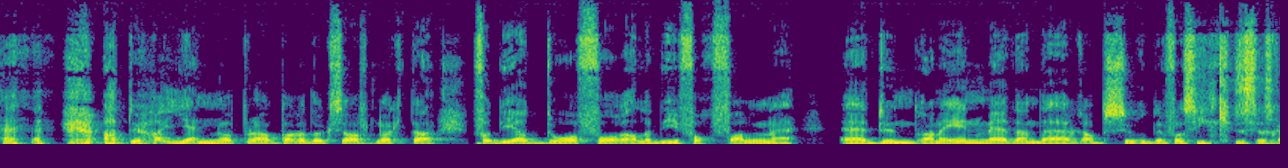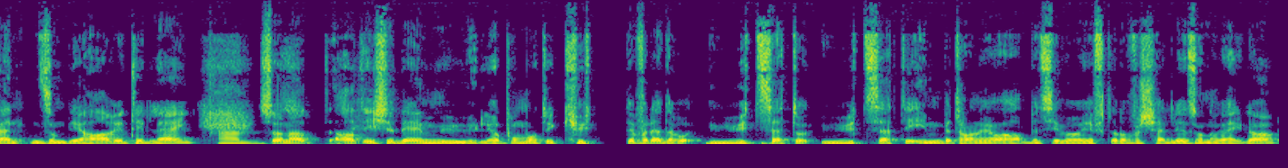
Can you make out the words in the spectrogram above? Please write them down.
at du har gjenåpna, paradoksalt nok, da, fordi at da får alle de forfallene eh, dundrende inn med den der absurde forsinkelsesrenten som de har i tillegg. Sånn at, at ikke det er mulig å på en måte kutte for det der å utsette og utsette innbetaling av arbeidsgiveravgift eller forskjellige sånne regler,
